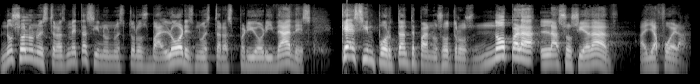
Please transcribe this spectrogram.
no solo nuestras metas, sino nuestros valores, nuestras prioridades. ¿Qué es importante para nosotros? No para la sociedad allá afuera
